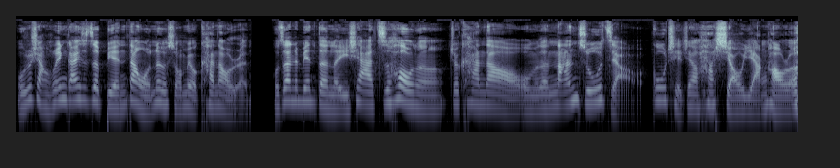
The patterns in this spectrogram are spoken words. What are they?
我就想说应该是这边，但我那个时候没有看到人。我在那边等了一下之后呢，就看到我们的男主角，姑且叫他小杨好了，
